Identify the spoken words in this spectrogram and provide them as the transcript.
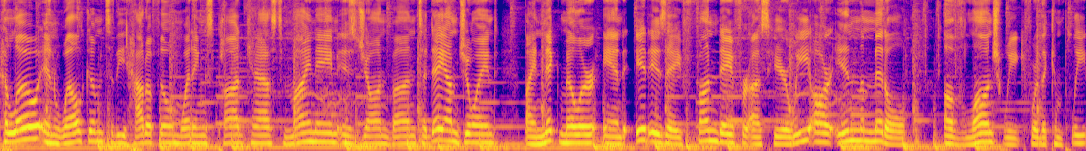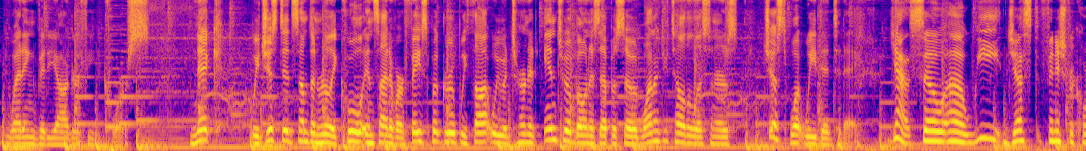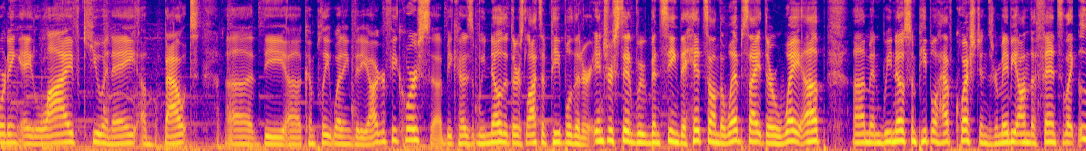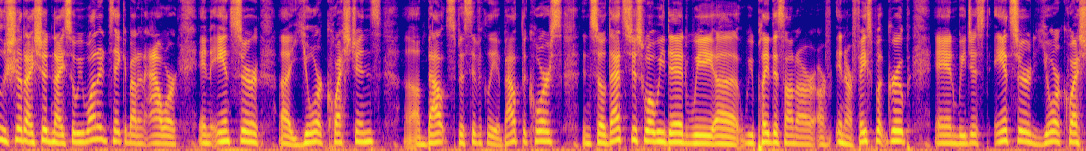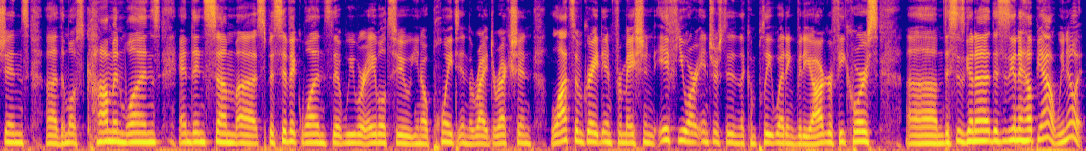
Hello and welcome to the How to Film Weddings podcast. My name is John Bunn. Today I'm joined by Nick Miller, and it is a fun day for us here. We are in the middle of launch week for the complete wedding videography course. Nick, we just did something really cool inside of our Facebook group. We thought we would turn it into a bonus episode. Why don't you tell the listeners just what we did today? Yeah, so uh, we just finished recording a live Q and A about uh, the uh, complete wedding videography course uh, because we know that there's lots of people that are interested. We've been seeing the hits on the website; they're way up, um, and we know some people have questions or maybe on the fence, like, "Ooh, should I? Shouldn't I?" So we wanted to take about an hour and answer uh, your questions uh, about specifically about the course, and so that's just what we did. We we played this on our, our in our Facebook group, and we just answered your questions, the most common ones, and then some specific ones that we were able to, you know point in the right direction. Lots of great information. If you are interested in the complete wedding videography course, um, this is gonna this is gonna help you out. We know it.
